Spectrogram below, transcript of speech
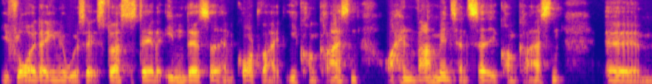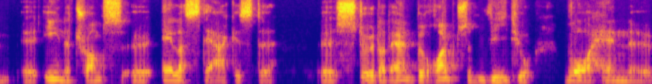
i Florida, en af USA's største stater. Inden da sad han kortvarigt i kongressen, og han var, mens han sad i kongressen, Øhm, øh, en af Trumps øh, allerstærkeste øh, støtter. Der er en berømt sådan video, hvor han, øh,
